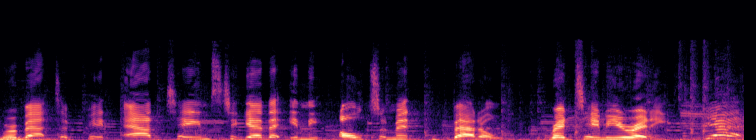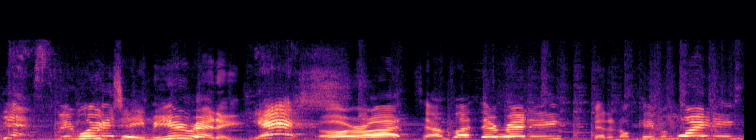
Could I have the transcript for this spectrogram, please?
We're about to pit our teams together in the ultimate battle. Red team, are you ready? Yeah. Yes. We're Blue ready. team, are you ready? Yes. All right, sounds like they're ready. Better not keep them waiting.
